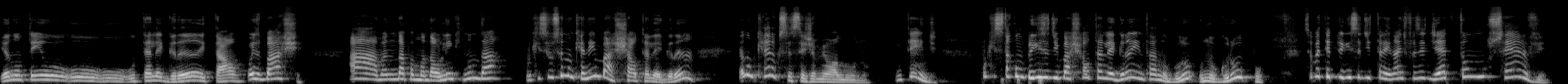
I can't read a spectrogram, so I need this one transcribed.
eu não tenho o, o, o Telegram e tal. Pois baixe. Ah, mas não dá para mandar o link? Não dá. Porque se você não quer nem baixar o Telegram, eu não quero que você seja meu aluno. Entende? Porque você está com preguiça de baixar o Telegram e entrar no, no grupo, você vai ter preguiça de treinar, de fazer dieta, então não serve.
